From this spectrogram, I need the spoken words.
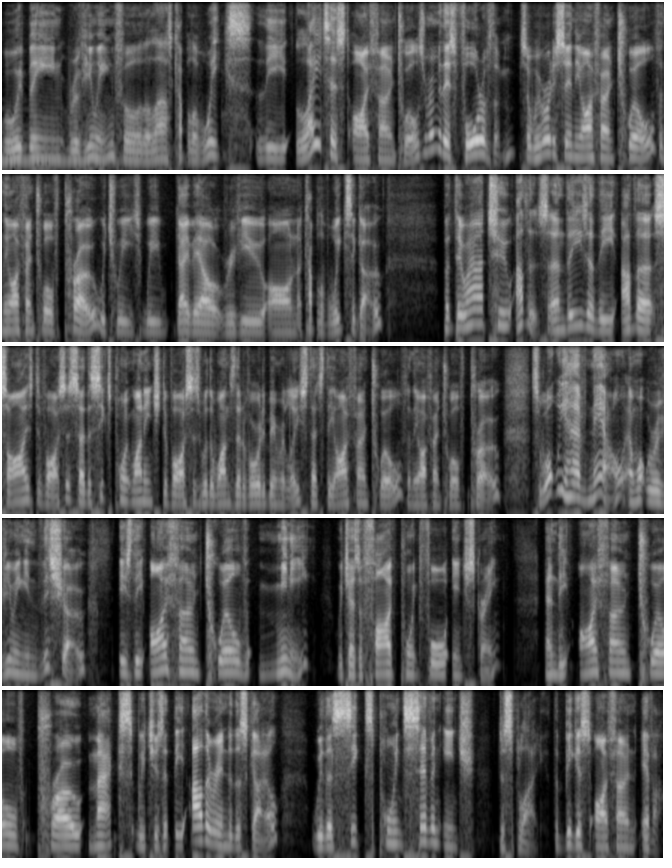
Well, we've been reviewing for the last couple of weeks the latest iPhone 12s. Remember, there's four of them. So we've already seen the iPhone 12 and the iPhone 12 Pro, which we, we gave our review on a couple of weeks ago. But there are two others, and these are the other size devices. So the 6.1 inch devices were the ones that have already been released. That's the iPhone 12 and the iPhone 12 Pro. So what we have now, and what we're reviewing in this show, is the iPhone 12 mini, which has a 5.4 inch screen, and the iPhone 12 Pro Max, which is at the other end of the scale with a 6.7 inch display, the biggest iPhone ever.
